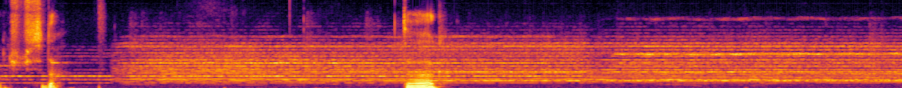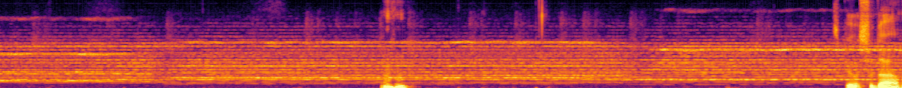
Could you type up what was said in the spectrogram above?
Чуть-чуть сюда. Так. Угу. Спела сюда.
